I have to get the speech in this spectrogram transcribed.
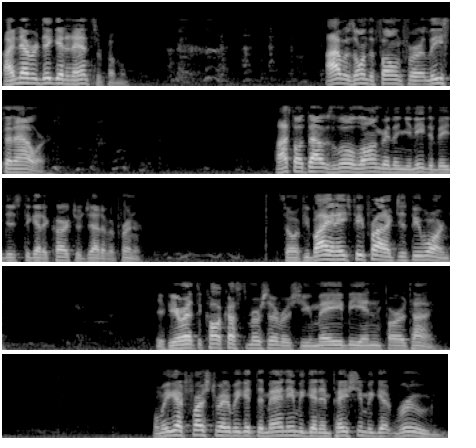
I never did get an answer from him. I was on the phone for at least an hour. I thought that was a little longer than you need to be just to get a cartridge out of a printer. So if you buy an HP product, just be warned. If you're at the call customer service, you may be in for a time. When we get frustrated, we get demanding, we get impatient, we get rude.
